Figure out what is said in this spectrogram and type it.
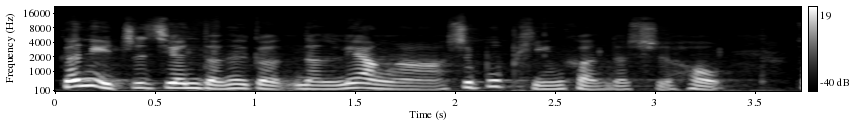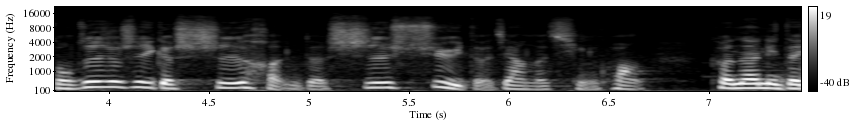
跟你之间的那个能量啊是不平衡的时候，总之就是一个失衡的、失序的这样的情况，可能你的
